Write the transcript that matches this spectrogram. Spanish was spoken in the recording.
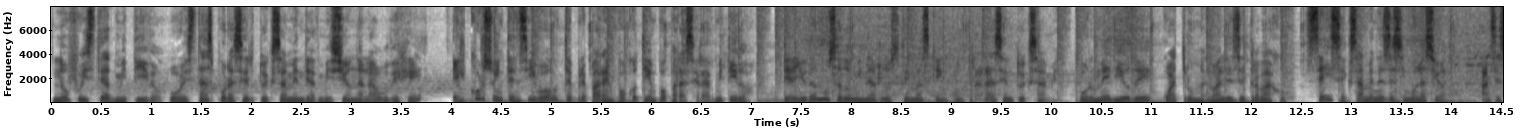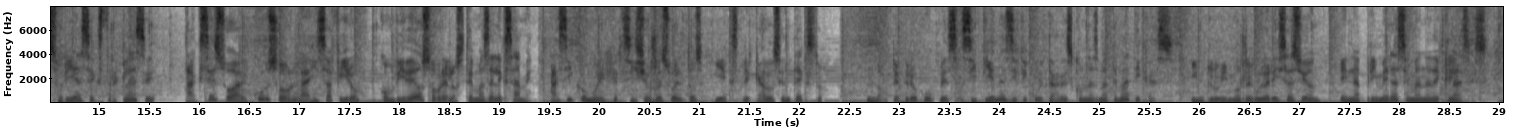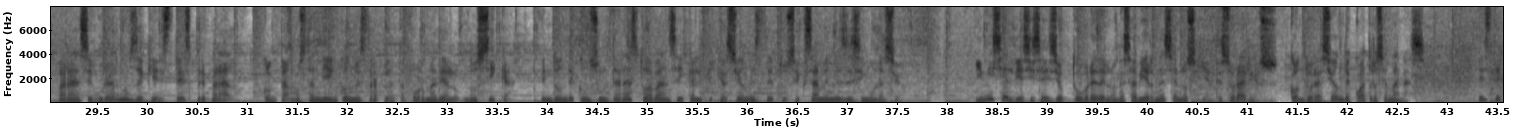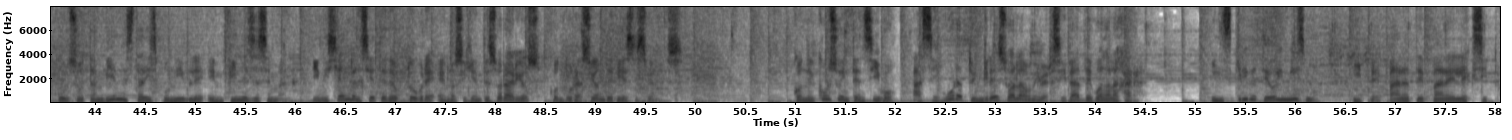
¿No fuiste admitido o estás por hacer tu examen de admisión a la UDG? El curso intensivo te prepara en poco tiempo para ser admitido. Te ayudamos a dominar los temas que encontrarás en tu examen por medio de cuatro manuales de trabajo, seis exámenes de simulación, asesorías extraclase, acceso al curso online Zafiro con videos sobre los temas del examen, así como ejercicios resueltos y explicados en texto. No te preocupes si tienes dificultades con las matemáticas. Incluimos regularización en la primera semana de clases para asegurarnos de que estés preparado. Contamos también con nuestra plataforma de alumnos SICA, en donde consultarás tu avance y calificaciones de tus exámenes de simulación. Inicia el 16 de octubre de lunes a viernes en los siguientes horarios, con duración de cuatro semanas. Este curso también está disponible en fines de semana. Iniciando el 7 de octubre en los siguientes horarios, con duración de 10 sesiones. Con el curso intensivo, asegura tu ingreso a la Universidad de Guadalajara. Inscríbete hoy mismo y prepárate para el éxito.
